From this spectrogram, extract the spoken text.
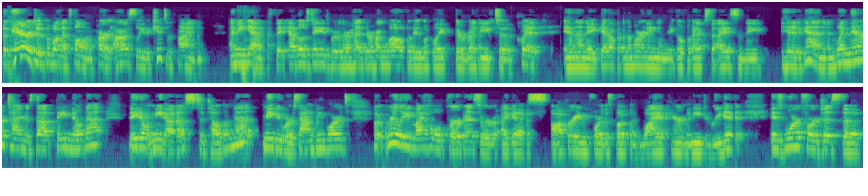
the parent is the one that's falling apart. Honestly, the kids are fine. I mean, yeah, they have those days where their heads are hung low, they look like they're ready to quit, and then they get up in the morning and they go back to the ice and they hit it again. And when their time is up, they know that. They don't need us to tell them that. Maybe we're sounding boards, but really my whole purpose, or I guess offering for this book, like why a parent would need to read it, is more for just the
